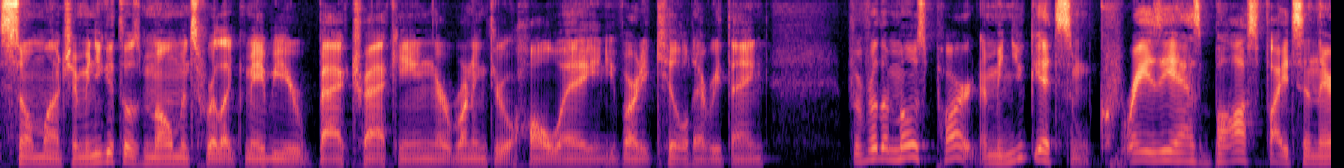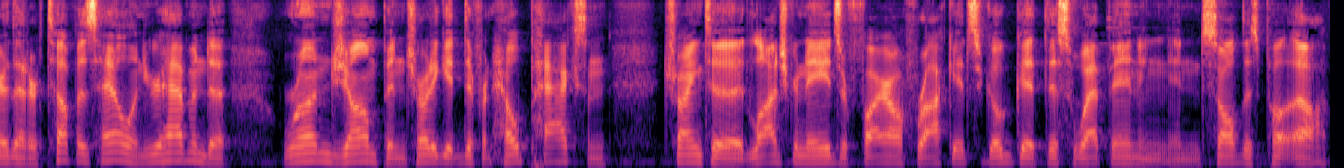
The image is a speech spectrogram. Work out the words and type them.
so much. I mean, you get those moments where like maybe you're backtracking or running through a hallway and you've already killed everything, But for the most part, I mean, you get some crazy ass boss fights in there that are tough as hell, and you're having to run, jump, and try to get different health packs and trying to lodge grenades or fire off rockets go get this weapon and, and solve this. Po- oh,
